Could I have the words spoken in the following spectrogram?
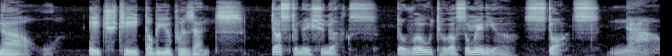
now, HTW presents Destination X. The road to WrestleMania starts now.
